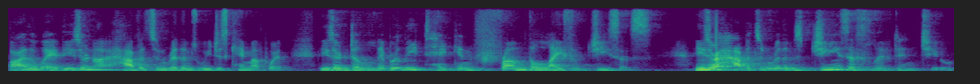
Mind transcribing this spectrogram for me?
By the way, these are not habits and rhythms we just came up with. These are deliberately taken from the life of Jesus. These are habits and rhythms Jesus lived into.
